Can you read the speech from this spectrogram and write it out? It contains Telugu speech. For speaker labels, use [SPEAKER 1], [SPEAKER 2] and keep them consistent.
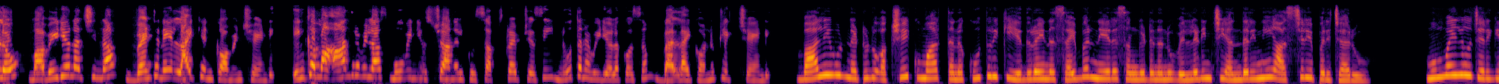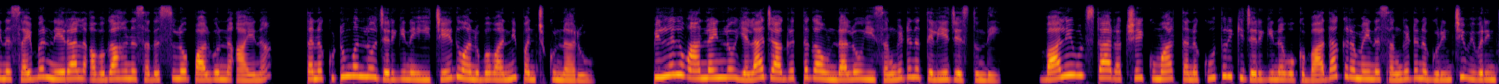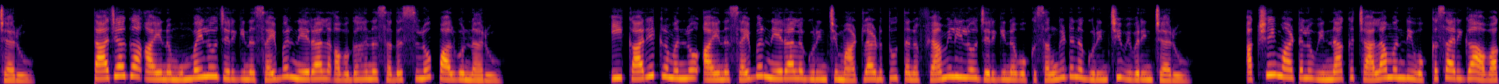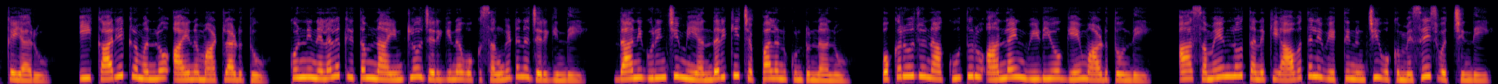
[SPEAKER 1] హలో మా వీడియో నచ్చిందా? వెంటనే లైక్ అండ్ కామెంట్ చేయండి. ఇంకా మా ఆంధ్ర విలాస్ మూవీ న్యూస్ ఛానల్కు సబ్స్క్రైబ్ చేసి నూతన వీడియోల కోసం బెల్ ఐకాన్ను క్లిక్ చేయండి.
[SPEAKER 2] బాలీవుడ్ నటుడు అక్షయ్ కుమార్ తన కూతురికి ఎదురైన సైబర్ నేర సంఘటనను వెల్లడించి అందరినీ ఆశ్చర్యపరిచారు. ముంబైలో జరిగిన సైబర్ నేరాల అవగాహన సదస్సులో పాల్గొన్న ఆయన తన కుటుంబంలో జరిగిన ఈ చేదు అనుభవాన్ని పంచుకున్నారు. పిల్లలు ఆన్లైన్లో ఎలా జాగ్రత్తగా ఉండాలో ఈ సంఘటన తెలియజేస్తుంది. బాలీవుడ్ స్టార్ అక్షయ్ కుమార్ తన కూతురికి జరిగిన ఒక బాధాకరమైన సంఘటన గురించి వివరించారు. తాజాగా ఆయన ముంబైలో జరిగిన సైబర్ నేరాల అవగాహన సదస్సులో పాల్గొన్నారు. ఈ కార్యక్రమంలో ఆయన సైబర్ నేరాల గురించి మాట్లాడుతూ తన ఫ్యామిలీలో జరిగిన ఒక సంఘటన గురించి వివరించారు. అక్షయ్ మాటలు విన్నాక చాలామంది ఒక్కసారిగా అవాక్కయ్యారు. ఈ కార్యక్రమంలో ఆయన మాట్లాడుతూ కొన్ని నెలల క్రితం నా ఇంట్లో జరిగిన ఒక సంఘటన జరిగింది. దాని గురించి మీ అందరికీ చెప్పాలనుకుంటున్నాను. ఒకరోజు నా కూతురు ఆన్లైన్ వీడియో గేమ్ ఆడుతోంది. ఆ సమయంలో తనకి ఆవతలి వ్యక్తి నుంచి ఒక మెసేజ్ వచ్చింది.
